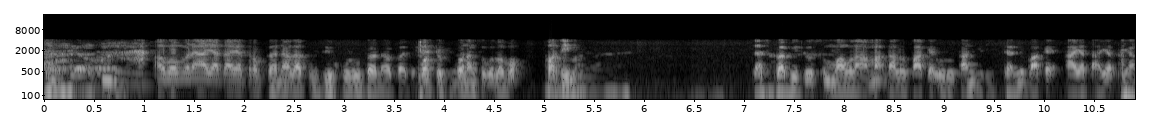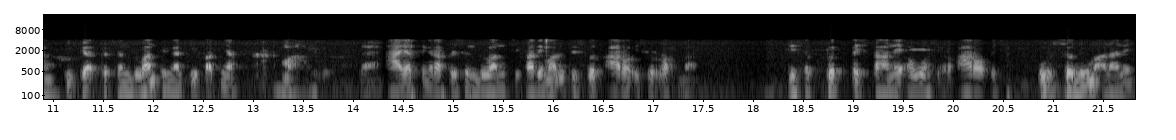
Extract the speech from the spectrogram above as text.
Apa mana ayat-ayat Rabbana la tuzigh qulubana. Waduh, kok nang suku apa? Khotimah. Nah, sebab itu semua ulama kalau pakai urutan wiridan ini pakai ayat-ayat yang tidak bersentuhan dengan sifatnya makhluk. Nah, ayat yang bersentuhan sifatnya makhluk disebut aro isur rahman. Disebut pestane Allah sing aro is. Ursun itu maknanya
